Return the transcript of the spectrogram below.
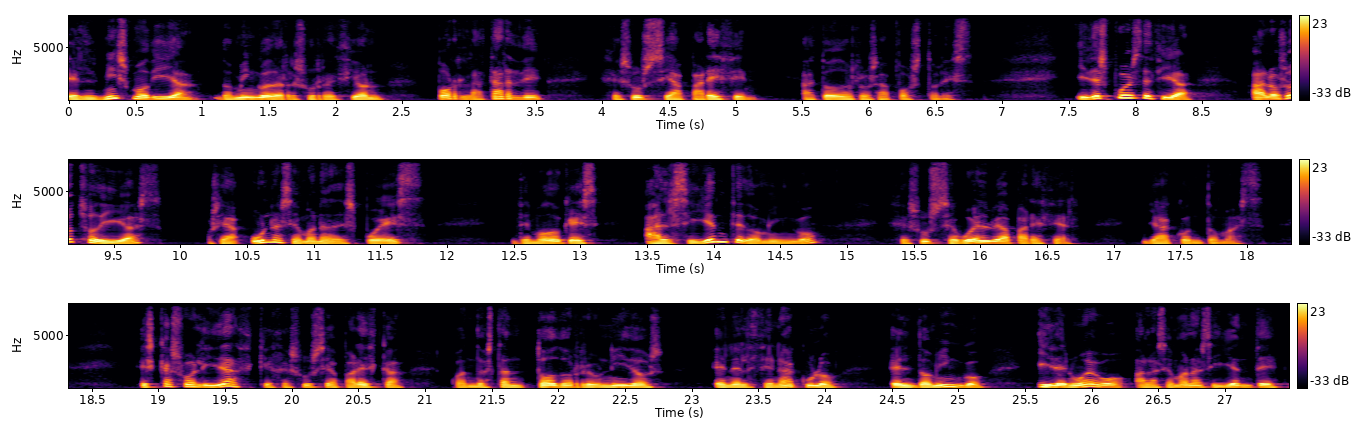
el mismo día, domingo de resurrección, por la tarde, Jesús se aparece a todos los apóstoles. Y después decía, a los ocho días, o sea, una semana después, de modo que es al siguiente domingo, Jesús se vuelve a aparecer, ya con Tomás. ¿Es casualidad que Jesús se aparezca cuando están todos reunidos en el cenáculo el domingo y de nuevo a la semana siguiente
